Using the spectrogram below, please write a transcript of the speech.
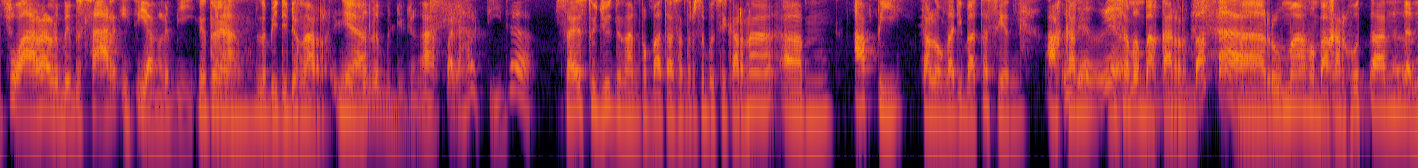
suara lebih besar itu yang lebih itu yang lebih didengar. Itu ya. lebih didengar padahal tidak. Saya setuju dengan pembatasan tersebut sih karena um, api kalau nggak dibatasin akan ya, bisa membakar uh, rumah, membakar hutan dan ya.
